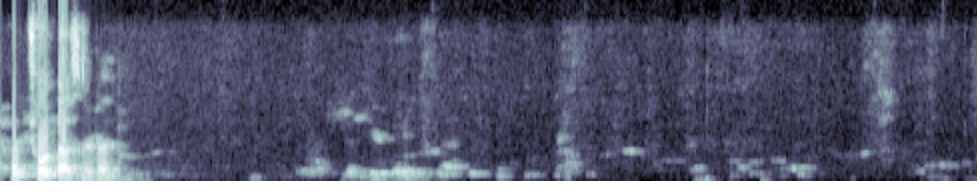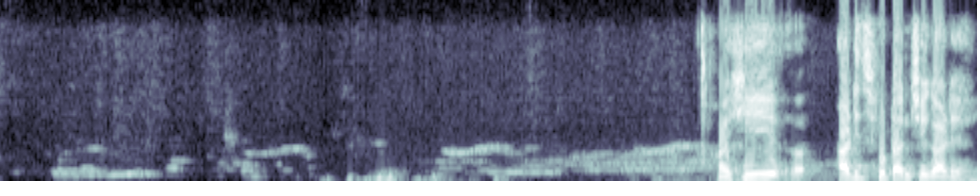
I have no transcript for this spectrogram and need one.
हा छोटा सेट आहे. हा, अडीच फुटांची गाडी आहे.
